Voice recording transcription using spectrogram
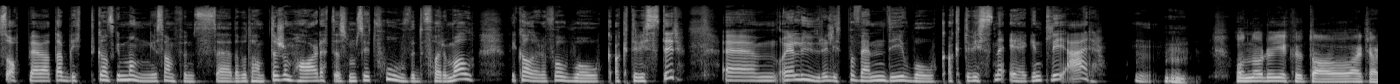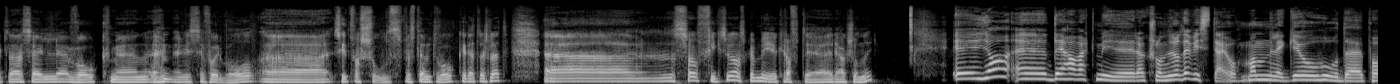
så opplever jeg at det har blitt ganske mange samfunnsdebattanter som har dette som sitt hovedformål. De kaller det for woke-aktivister. Um, og jeg lurer litt på hvem de woke-aktivistene egentlig er. Og når du gikk ut da og erklærte deg selv woke med, med visse forbehold, eh, situasjonsbestemt woke rett og slett, eh, så fikk du ganske mye kraftige reaksjoner. Eh, ja, eh, det har vært mye reaksjoner, og det visste jeg jo. Man legger jo hodet på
